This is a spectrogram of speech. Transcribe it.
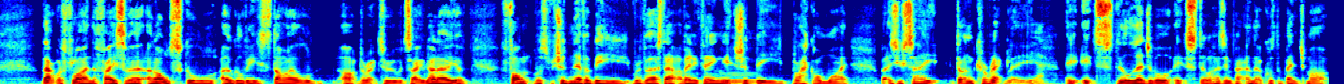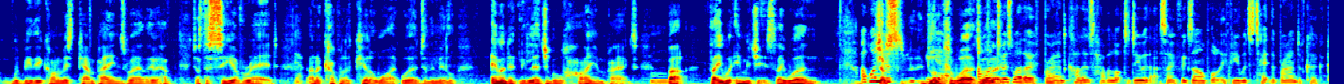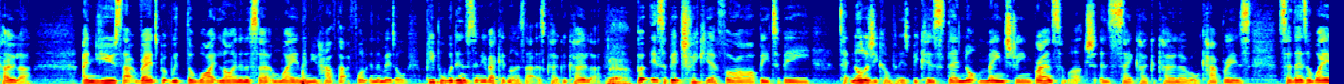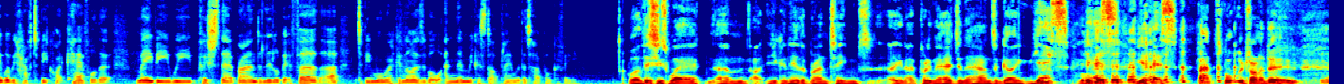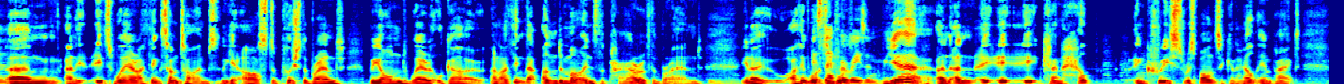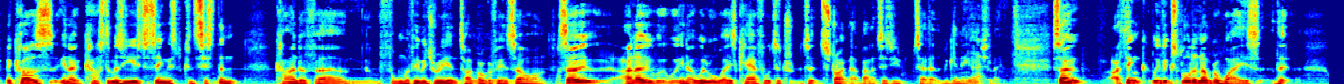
that would fly in the face of a, an old school Ogilvy style art director who would say, "No, no, your font was, should never be reversed out of anything. It should be mm. black on white." But as you say, done correctly, Yeah. it, it's still legible. It still has impact, and of course the benchmark would be the Economist campaigns where they had just a sea of red Yeah. and a couple of killer white words in the middle, eminently legible, high impact, mm. but they were images. They weren't I wonder just if, lumps yeah, of words, I wonder they? as well though if brand colours have a lot to do with that. So, for example, if you were to take the brand of Coca Cola and use that red but with the white line in a certain way, and then you have that font in the middle, people would instantly recognise that as Coca Cola. Yeah. But it's a bit trickier for our B two B technology companies because they're not mainstream brands so much as say Coca-Cola or Cadbury's so there's a way where we have to be quite careful that maybe we push their brand a little bit further to be more recognisable and then we can start playing with the typography Well, this is where um, uh, you can hear the brand teams, uh, you know, putting their heads in their hands and going, "Yes, yes, yes, that's what we're trying to do." Yeah. Um, and it, it's where I think sometimes we get asked to push the brand beyond where it'll go, and I think that undermines the power of the brand. You know, I think what's Mm. It's there for a reason. Yeah, and and it, it, it can help increase response. It can help impact because you know customers are used to seeing this consistent kind of uh, form of imagery and typography and so on. So I know you know we're always careful to, tr- to strike that balance, as you said at the beginning, Yeah. actually. So I think we've explored a number of ways that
